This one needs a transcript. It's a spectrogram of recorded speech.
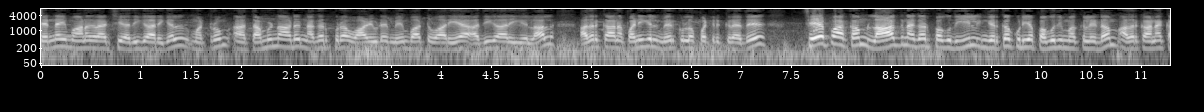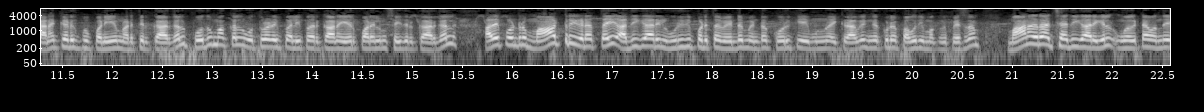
சென்னை மாநகராட்சி அதிகாரிகள் மற்றும் தமிழ்நாடு நகர்ப்புற வாழ்விட மேம்பாட்டு வாரிய அதிகாரிகளால் அதற்கான பணிகள் மேற்கொள்ளப்பட்டிருக்கிறது. சேப்பாக்கம் லாக் நகர் பகுதியில் இங்க இருக்கக்கூடிய பகுதி மக்களிடம் அதற்கான கணக்கெடுப்பு பணியும் நடத்திருக்கார்கள். பொதுமக்கள் ஒத்துழைப்பு அளிப்பதற்கான ஏற்பாடுகளும் செய்திருக்கார்கள். அதே போன்று மாற்று இடத்தை அதிகாரிகள் உறுதிப்படுத்த வேண்டும் என்ற கோரிக்கையை முன்வைக்கிறார்கள். இங்க கூட பகுதி மக்கள் பேசுறோம். மாநகராட்சி அதிகாரிகள் உங்ககிட்ட வந்து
